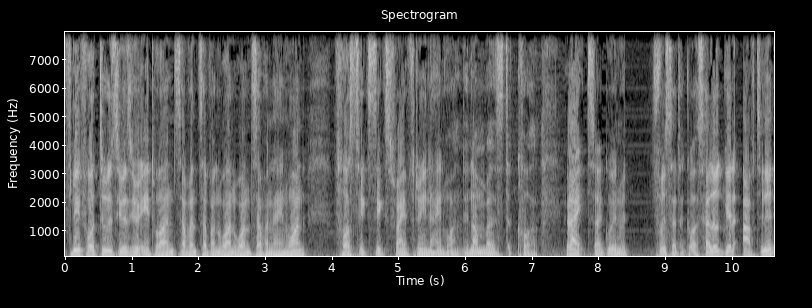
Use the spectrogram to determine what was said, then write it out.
3420081 771 1791 466 5391. The numbers to call. Right. So I go in with first set of calls. Hello. Good afternoon.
